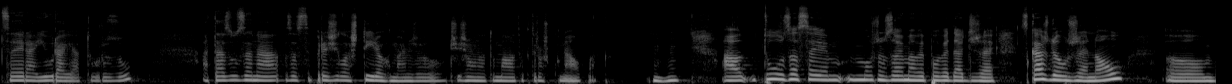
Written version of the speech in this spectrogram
dcéra Juraja Turzu. A tá Zuzana zase prežila štyroch manželov, čiže ona to mala tak trošku naopak. Uh-huh. A tu zase je možno zaujímavé povedať, že s každou ženou um,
